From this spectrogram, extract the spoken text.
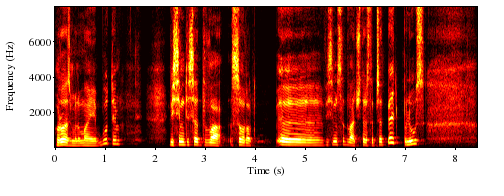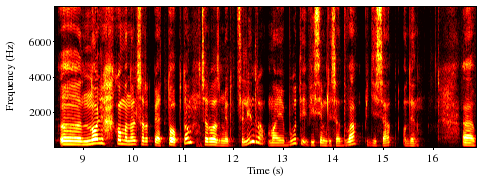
Розмір має бути 82 40 е, 82 455 плюс е, 0,045. Тобто це розмір циліндра має бути 82,51. Е, В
